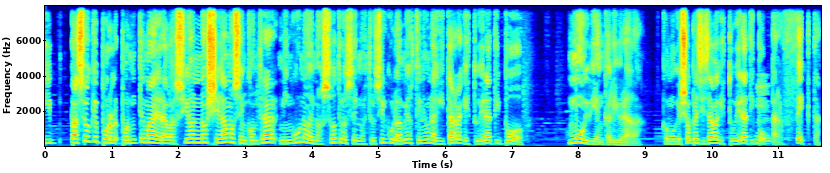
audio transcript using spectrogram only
Y pasó que por, por un tema de grabación no llegamos a encontrar, ninguno de nosotros en nuestro círculo de amigos tenía una guitarra que estuviera tipo muy bien calibrada. Como que yo precisaba que estuviera tipo Mm. perfecta.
